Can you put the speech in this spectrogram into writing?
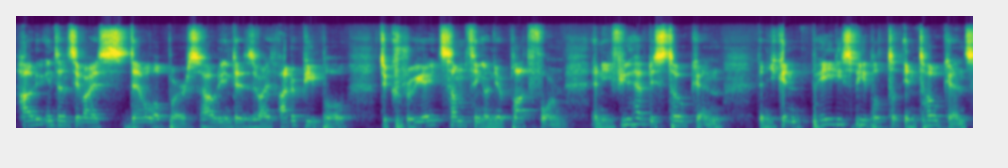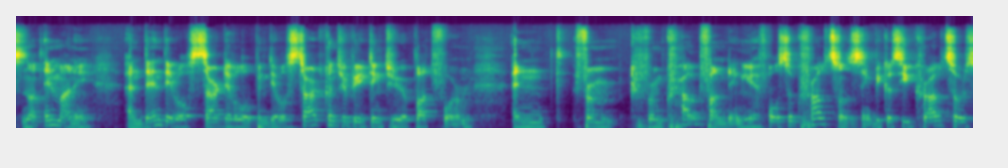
How do you incentivize developers? How do you incentivize other people to create something on your platform? And if you have this token then you can pay these people in tokens not in money and then they will start developing. They will start contributing to your platform. And from from crowdfunding you have also crowdsourcing because you crowdsource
